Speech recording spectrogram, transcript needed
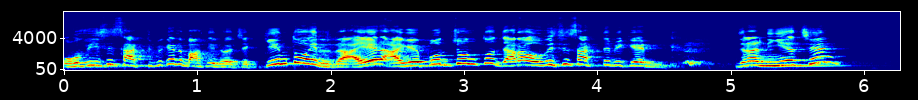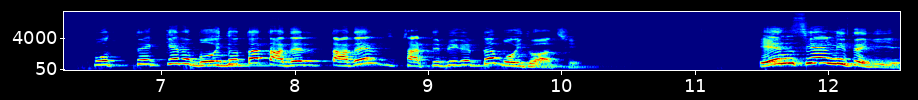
ওবিসি সার্টিফিকেট বাতিল হয়েছে। কিন্তু ওই রায়ের আগে পর্যন্ত যারা ওবিসি সার্টিফিকেট যারা নিয়েছেন, প্রত্যেকের বৈধতা তাদের তাদের সার্টিফিকেটটা বৈধ আছে। এনসিএল নিতে গিয়ে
